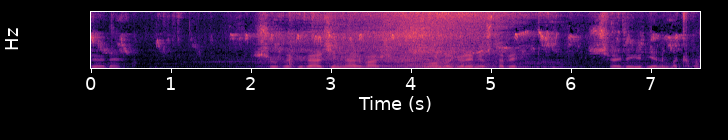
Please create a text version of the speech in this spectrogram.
Şöyle. Şurada güvercinler var. Onları göremiyoruz tabi. Şöyle yürüyelim bakalım.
